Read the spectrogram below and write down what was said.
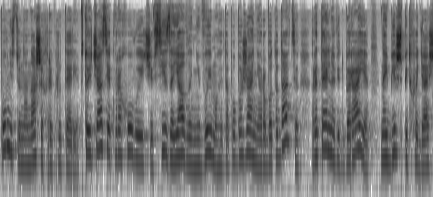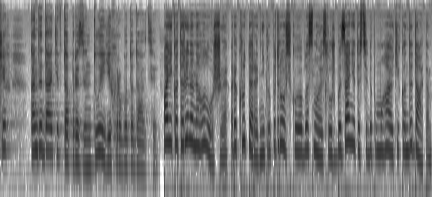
повністю на наших рекрутерів. В той час, як враховуючи всі заявлені вимоги та побажання роботодавців, ретельно відбирає найбільш підходящих кандидатів та презентує їх роботодавців. Пані Катерина наголошує, рекрутери Дніпропетровської обласної служби зайнятості допомагають і кандидатам,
